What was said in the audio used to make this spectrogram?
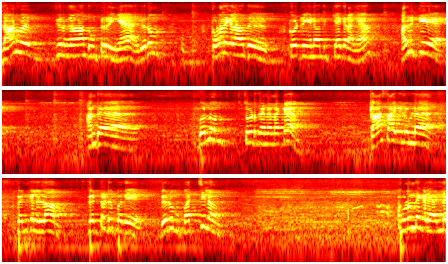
ராணுவ வீரர்கள்லாம் வந்து விட்டுறீங்க வெறும் குழந்தைகளாக வந்து கொடுறீங்கன்னு வந்து கேட்குறாங்க அதற்கு அந்த பொண்ணு வந்து சொல்றது என்னன்னாக்க காசாவில் உள்ள பெண்கள் எல்லாம் பெற்றெடுப்பது வெறும் பச்சிலம் குழந்தைகளை அல்ல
